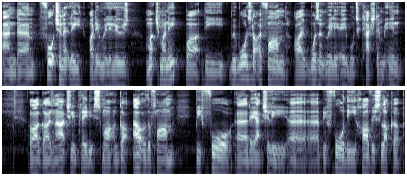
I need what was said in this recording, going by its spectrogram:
and um, fortunately, I didn't really lose much money, but the rewards that I farmed, I wasn't really able to cash them in. Alright guys, and I actually played it smart and got out of the farm before uh, they actually uh, uh, before the harvest lockup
